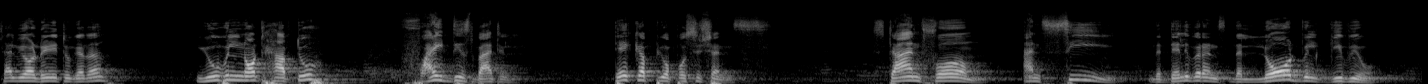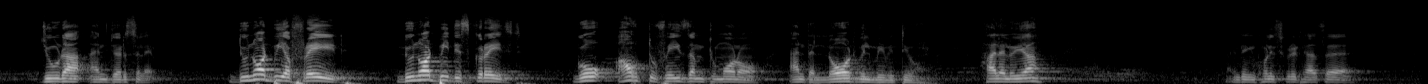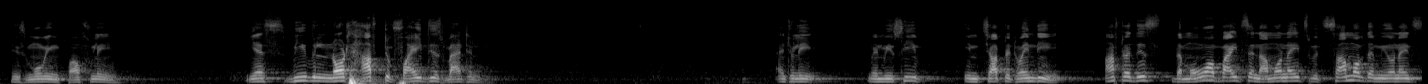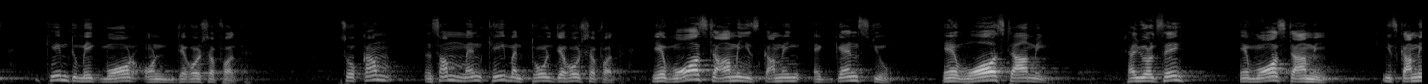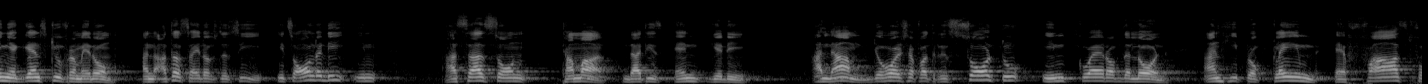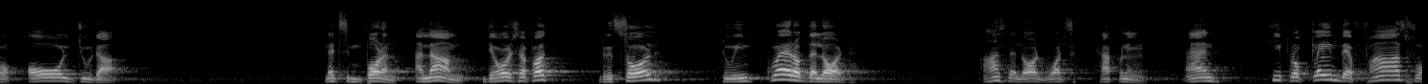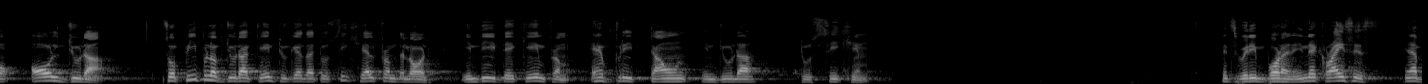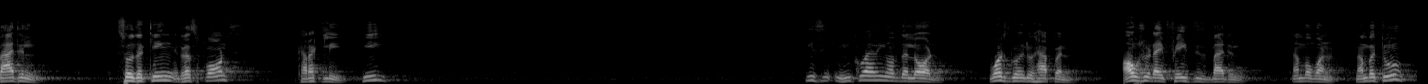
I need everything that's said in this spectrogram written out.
Shall we all read it together? You will not have to fight this battle take up your positions. Stand firm and see the deliverance the lord will give you judah and jerusalem. Do not be afraid. Do not be discouraged. Go out to face them tomorrow and the lord will be with you. Hallelujah. I think holy spirit has a is moving powerfully. Yes we will not have to fight this battle actually when we see in chapter 20 after this the moabites and ammonites with some of the meunites came to make war on jehoshaphat. So come some men came and told jehoshaphat a vast army is coming against you. A vast army. Shall you all say a vast army is coming against you from Aram and other side of the sea. It's already in Hazezon Tamar that is En Gedi Alarmed, um, Jehoshaphat resolved to inquire of the Lord, and he proclaimed a fast for all Judah. That's important. Alarmed, um, Jehoshaphat resolved to inquire of the Lord. Ask the Lord what's happening. And he proclaimed a fast for all Judah. So people of Judah came together to seek help from the Lord. Indeed, they came from every town in Judah to seek him. It's very important. In a crisis, in a battle. So the king responds correctly. He He's inquiring of the Lord, what's going to happen? How should I face this battle? Number one. Number two,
